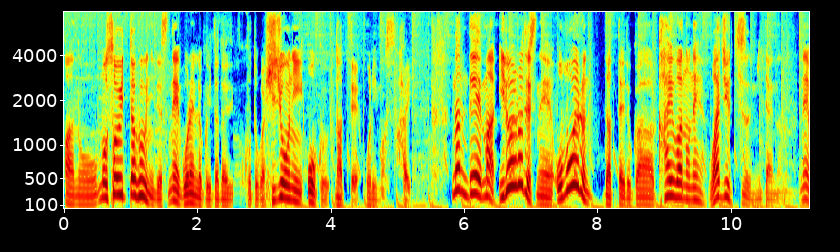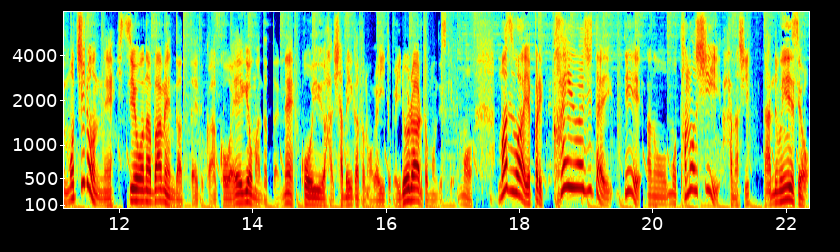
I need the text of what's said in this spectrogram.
あの、もうそういった風にですね、ご連絡いただくことが非常に多くなっております。はい。なんで、まあ、いろいろですね、覚えるんだったりとか、会話のね、話術みたいなのね、もちろんね、必要な場面だったりとか、こう、営業マンだったりね、こういう喋り方の方がいいとか、いろいろあると思うんですけれども、まずはやっぱり会話自体で、あの、もう楽しい話、なんでもいいですよ。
